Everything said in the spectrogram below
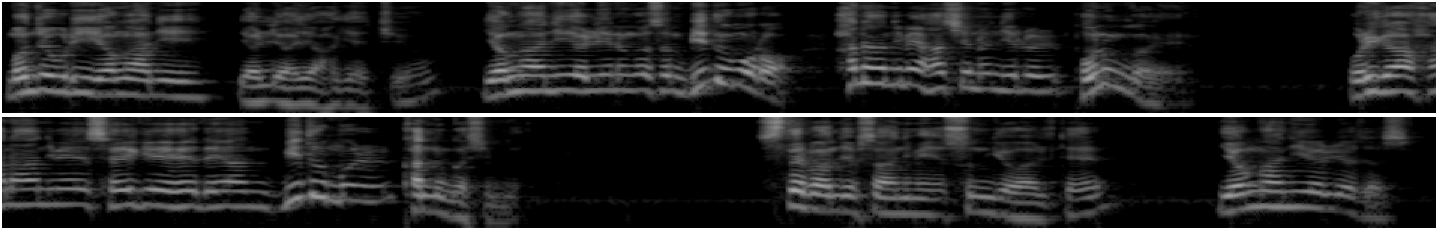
먼저 우리 영안이 열려야 하겠지요. 영안이 열리는 것은 믿음으로 하나님의 하시는 일을 보는 거예요. 우리가 하나님의 세계에 대한 믿음을 갖는 것입니다. 스테반 집사님이 순교할 때 영안이 열려졌습니다.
